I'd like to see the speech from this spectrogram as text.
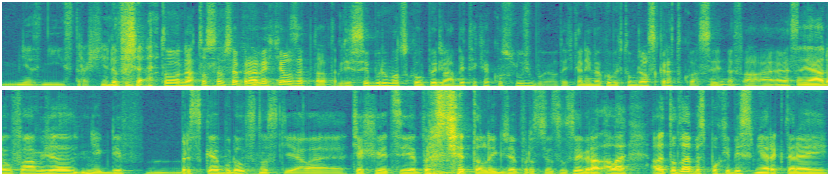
mě zní strašně dobře. To, na to jsem se právě chtěl zeptat. Kdy si budu moct koupit nábytek jako službu? Jo? Teďka nevím, jako bych tomu dal zkratku, asi FAES. Já doufám, že někdy v brzké budoucnosti, ale těch věcí je prostě tolik, že prostě musí vybrat. Ale, ale tohle je bez pochyby směr, který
